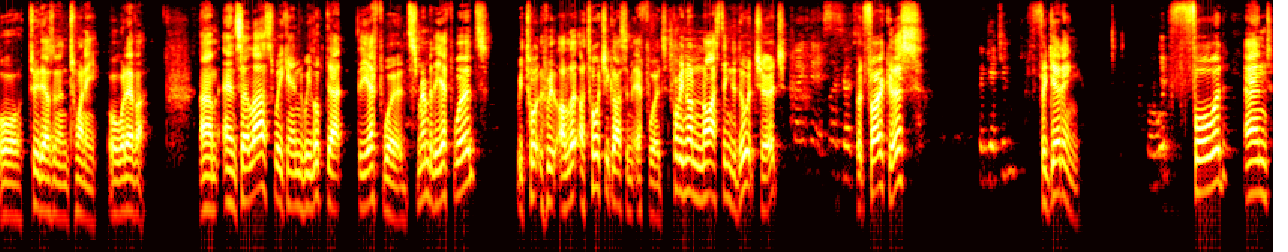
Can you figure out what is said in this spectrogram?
or 2020 or whatever. Um, and so last weekend we looked at the F words. Remember the F words? We taught, we, I, taught you guys some F words. Probably not a nice thing to do at church, focus. but focus. Forgetting. Forgetting. Forward. Forward and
